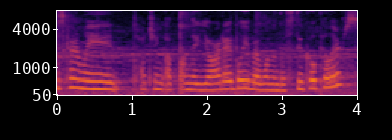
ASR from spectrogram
He's currently touching up on the yard, I believe, at one of the stucco pillars.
